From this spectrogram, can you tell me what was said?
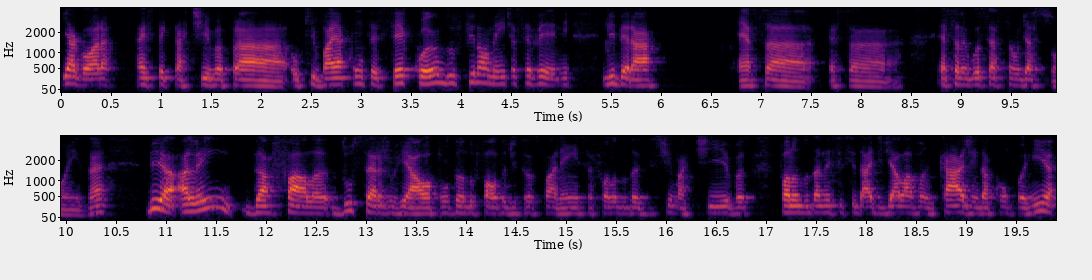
E agora a expectativa para o que vai acontecer quando finalmente a CVM liberar essa, essa, essa negociação de ações, né? Bia, além da fala do Sérgio Real apontando falta de transparência, falando das estimativas, falando da necessidade de alavancagem da companhia,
